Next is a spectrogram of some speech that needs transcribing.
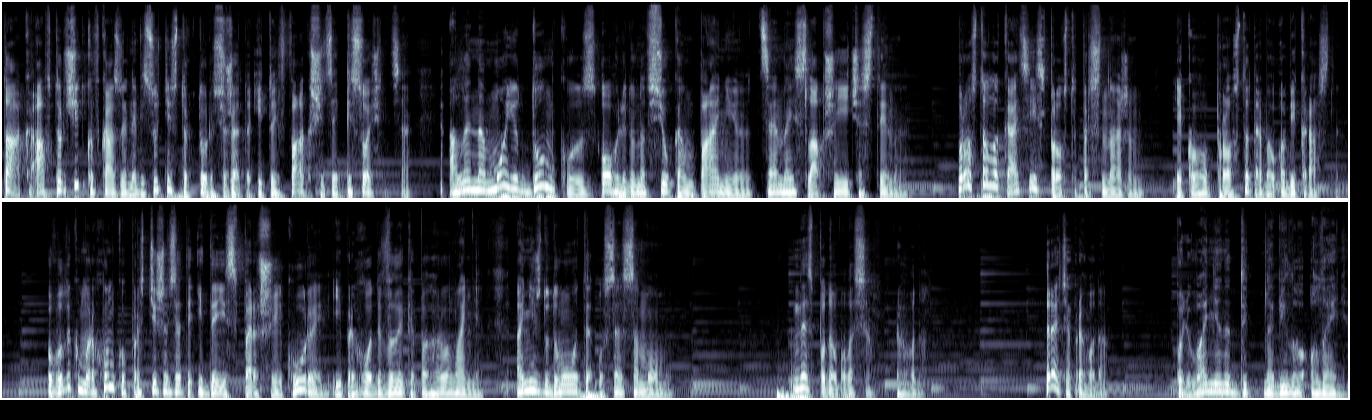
Так, автор чітко вказує на відсутність структури сюжету і той факт, що це пісочниця. Але на мою думку, з огляду на всю кампанію, це найслабша її частина. Просто локації з просто персонажем, якого просто треба обікрасти. По великому рахунку простіше взяти ідеї з першої кури і пригоди велике пограбування, аніж додумувати усе самому. Не сподобалася пригода. Третя пригода. Полювання на, ди- на білого оленя.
